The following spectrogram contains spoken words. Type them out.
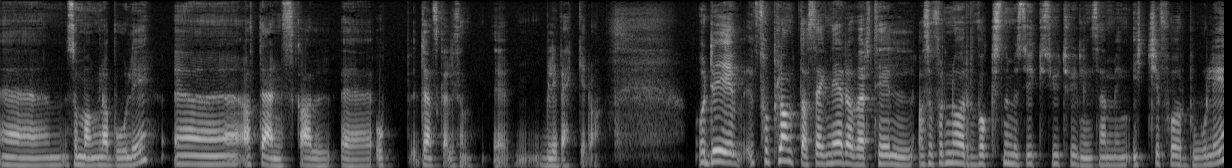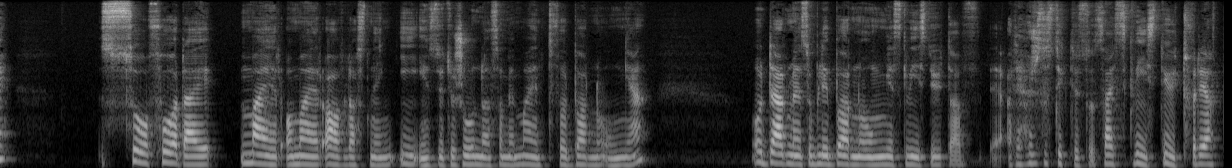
som mangler bolig, eh, at den skal, eh, opp, den skal liksom eh, bli vekke. Da. Og det forplanter seg nedover til altså For når voksne med psykisk utviklingshemming ikke får bolig, så får de mer og mer avlastning i institusjoner som er meint for barn og unge. Og dermed så blir barn og unge skvist ut av ja, Det høres så stygt ut å si 'skvist ut', at,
